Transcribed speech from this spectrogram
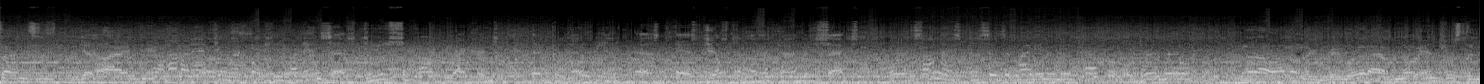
sentences, get ideas. Well, how about answering my question about incest? Do you support records that promote incest as just another kind of sex, or in some instances it might even be preferable? Do you agree with me? No, I don't agree with it. I have no interest in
